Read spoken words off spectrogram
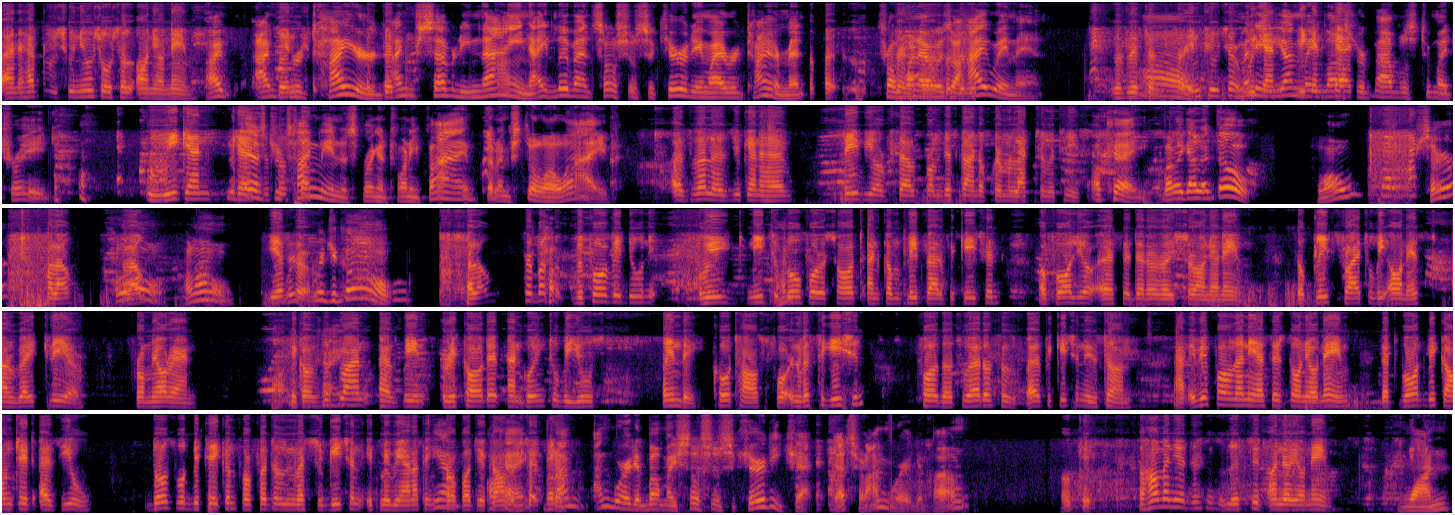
and have to issue new social on your name. I, I'm So retired. I'm 79. I live on Social Security in my retirement uh, from when I was a highwayman. just listen. so Oh, in future Many we can young we can lost catch her baubles to my trade. we can The catch the bastards hung me in the spring of 25, but I'm still alive. as well as you can have save yourself from this kind of criminal activities. Okay, what I gotta do? Hello? Sir? Hello? Hello? Hello? Yes, Where, sir. where'd you go? Hello? Sir, but before we do, we need to Huh? go for a short and complete verification of all your assets that are registered on your name. So please try to be honest and very clear from your end because this line has been recorded and going to be used in the courthouse for investigation. Further, to add verification is done. And if you found any assets on your name that won't be counted as you, those would be taken for federal investigation. It may be anything, Yeah, property account, Okay, etc. but I'm I'm worried about my Social Security check. That's what I'm worried about. Okay. So how many addresses listed under your name? One,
